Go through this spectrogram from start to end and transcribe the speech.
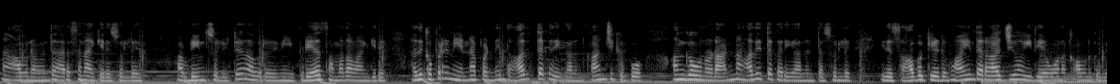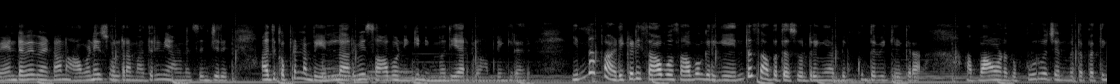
அவனை வந்து அரசனாக்கிற சொல்லு அப்படின்னு சொல்லிட்டு அவர் நீ எப்படியாவது சம்மதம் வாங்கிடு அதுக்கப்புறம் நீ என்ன பண்ணு? இந்த ஆதித்த கரிகாலன் காஞ்சிக்கு போ. அங்கே உன்னோட அண்ணன் ஆதித்த கரிகாலன்ட்ட சொல்லு. இது சாபக்கேடு வாய்ந்த ராஜ்யம். இது உனக்கு அவனுக்கு வேண்டவே வேண்டாம்னு அவனே சொல்கிற மாதிரி நீ அவனை செஞ்சிரு. அதுக்கப்புறம் நம்ம எல்லாருமே சாபம் நீங்கி நிம்மதியாக இருக்கலாம் அப்படிங்கிறாரு. என்னப்பா அடிக்கடி சாபம் சாபங்கிறீங்க எந்த சாபத்தை சொல்கிறீங்க அப்படின்னு குந்தவி கேட்குறா அப்பா உனக்கு பூர்வ ஜென்மத்தை பற்றி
